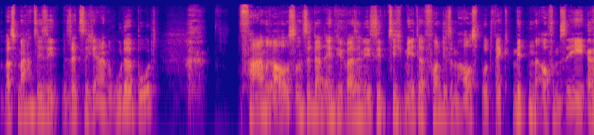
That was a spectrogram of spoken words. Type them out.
was machen sie? Sie setzen sich in ein Ruderboot, fahren raus und sind dann irgendwie, weiß ich nicht, 70 Meter von diesem Hausboot weg, mitten auf dem See. Ja.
